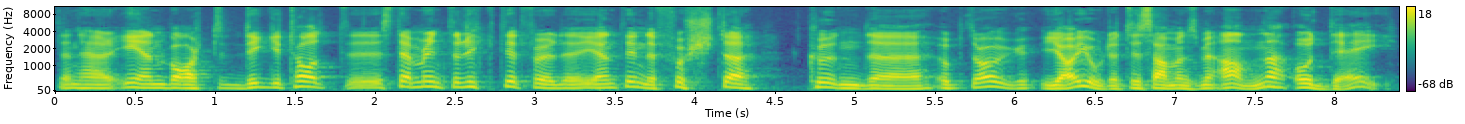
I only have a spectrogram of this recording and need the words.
den här enbart digitalt eh, stämmer inte riktigt för det är egentligen det första kunduppdrag jag gjorde tillsammans med Anna och dig.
